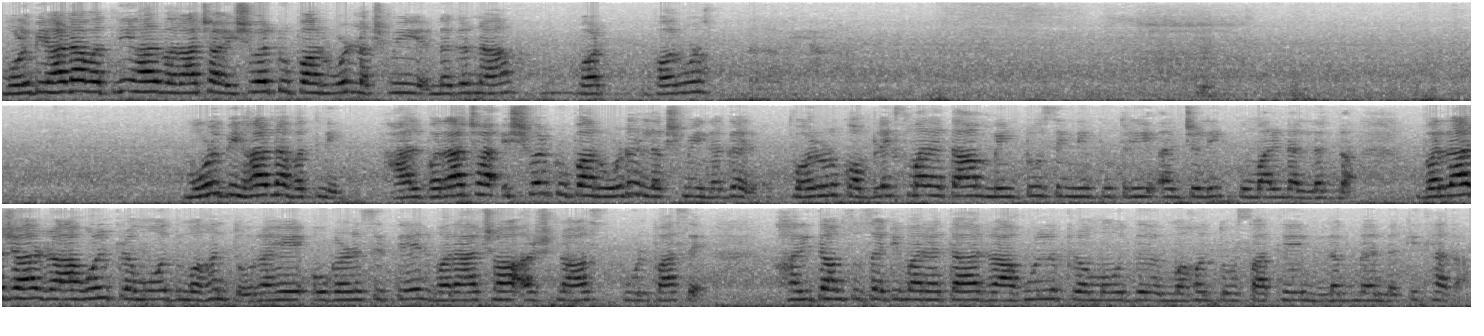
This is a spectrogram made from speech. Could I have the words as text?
મૂળ બિહારના વતની હાલ વરાછા ઈશ્વર કૃપા રોડ લક્ષ્મીનગરના વરુણ મૂળ બિહારના વતની હાલ વરાછા ઈશ્વર કૃપા રોડ લક્ષ્મીનગર વરુણ કોમ્પ્લેક્સમાં રહેતા મિન્ટુ પુત્રી અંજલિ કુમારીના લગ્ન. વરરાજા રાહુલ પ્રમોદ મહંતો રહે ઓગણસિત્તેર વરાછા અર્ચના સ્કૂલ પાસે. હરિધામ સોસાયટીમાં રહેતા રાહુલ પ્રમોદ મહંતો સાથે લગ્ન નક્કી થયા હતા.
